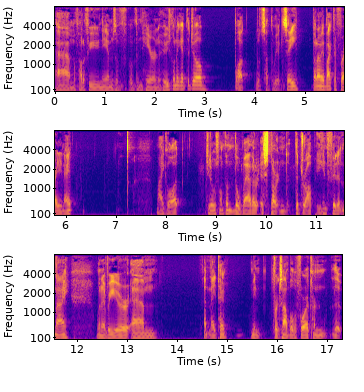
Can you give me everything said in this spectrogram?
Um, I've had a few names of I've been hearing who's going to get the job, but we'll just have to wait and see. But anyway, back to Friday night. My God, do you know something? The weather is starting to drop. You can feel it now. Whenever you're um, at night time, I mean, for example, before I turned the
